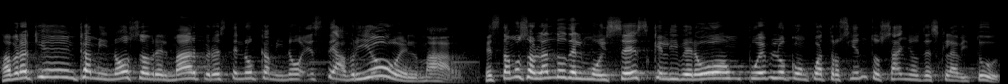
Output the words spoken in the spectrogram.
Habrá quien caminó sobre el mar, pero este no caminó, este abrió el mar. Estamos hablando del Moisés que liberó a un pueblo con 400 años de esclavitud.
